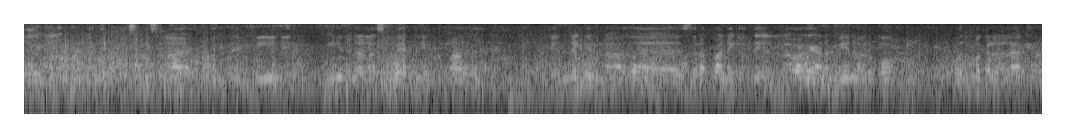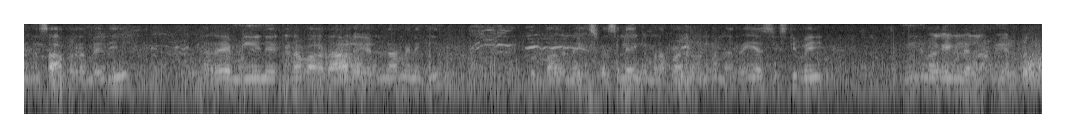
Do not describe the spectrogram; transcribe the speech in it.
அது மலைப்பாட்டு வந்து ரொம்ப ஸ்பெஷலாக வந்து மீன் மீன் நல்லா ஸ்ப்ரே பண்ணி கொடுப்பாங்க என்றைக்கும் இல்லாத சிறப்பாக இன்றைக்கி வந்து எல்லா வகையான மீனும் இருக்கும். பொதுமக்கள் எல்லாருமே வந்து சாப்பிட்ற மாரி நிறைய மீன் கனவா இறால் எல்லாமே இன்றைக்கி கொடுப்பாங்க. இன்னைக்கு ஸ்பெஷலாக எங்கள் மணப்பாட்டில் வந்து நிறைய சிக்ஸ்டி ஃபைவ் மீன் வகைகள் எல்லாமே இருக்கும்.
